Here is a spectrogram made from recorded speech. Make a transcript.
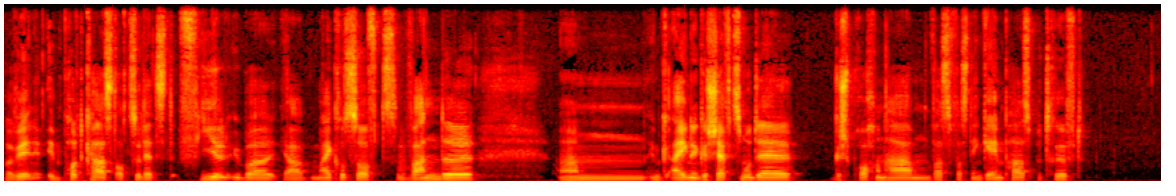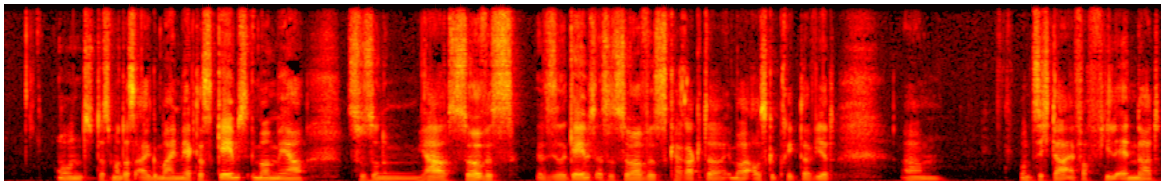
weil wir im Podcast auch zuletzt viel über ja, Microsofts Wandel ähm, im eigenen Geschäftsmodell gesprochen haben, was, was den Game Pass betrifft. Und dass man das allgemein merkt, dass Games immer mehr zu so einem ja, Service, also dieser Games as a Service Charakter immer ausgeprägter wird ähm, und sich da einfach viel ändert.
